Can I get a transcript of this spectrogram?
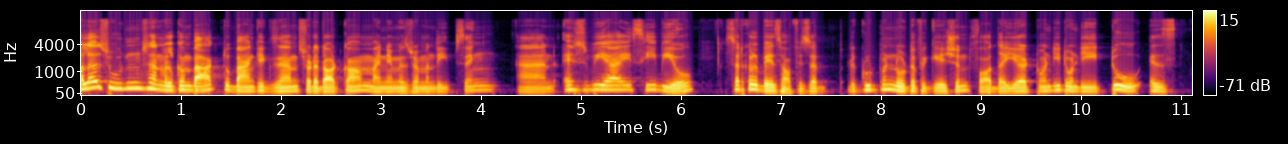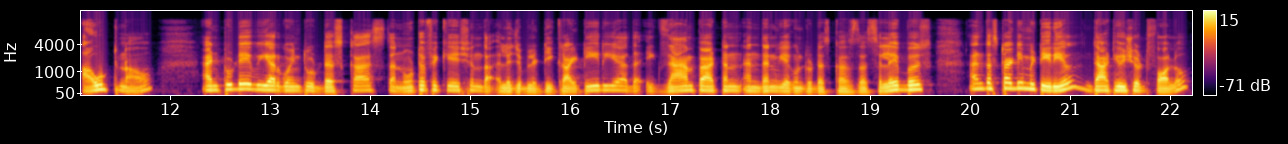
Hello students and welcome back to bankexamstudy.com. My name is Ramandeep Singh and SBI CBO Circle Base Officer recruitment notification for the year 2022 is out now. And today we are going to discuss the notification, the eligibility criteria, the exam pattern, and then we are going to discuss the syllabus and the study material that you should follow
